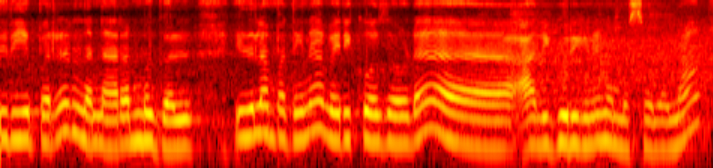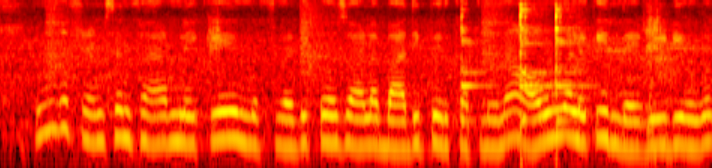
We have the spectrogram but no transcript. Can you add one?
தெரியப்படுற இந்த நரம்புகள். இதெல்லாம் பார்த்திங்கன்னா வெரிகோஸோட அறிகுறின்னு நம்ம சொல்லலாம். உங்கள் ஃப்ரெண்ட்ஸ் அண்ட் ஃபேமிலிக்கு இந்த வெரிகோஸால் பாதிப்பு இருக்குது அப்படின்னா அவங்களுக்கு இந்த வீடியோவை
